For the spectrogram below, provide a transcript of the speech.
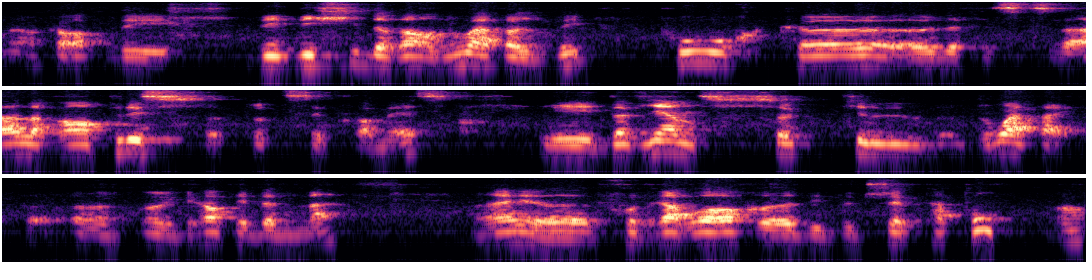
On a encore des, défis devant nous à relever pour que le festival remplisse toutes ses promesses et devienne ce qu'il doit être, un, grand événement. Il hein, faudrait avoir des budgets papaux. Hein.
